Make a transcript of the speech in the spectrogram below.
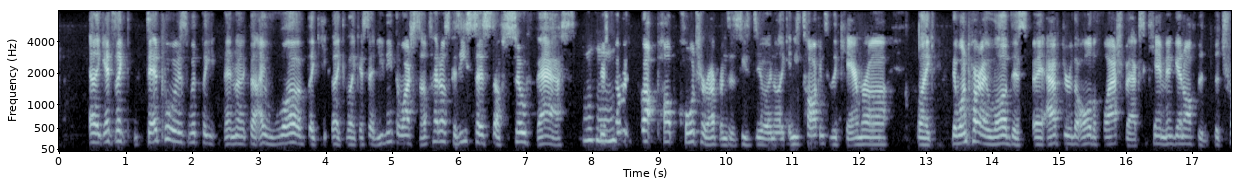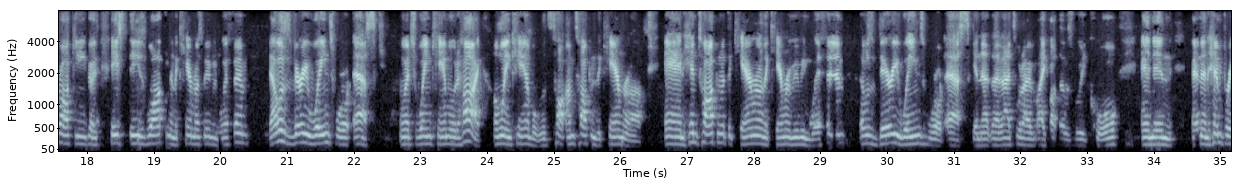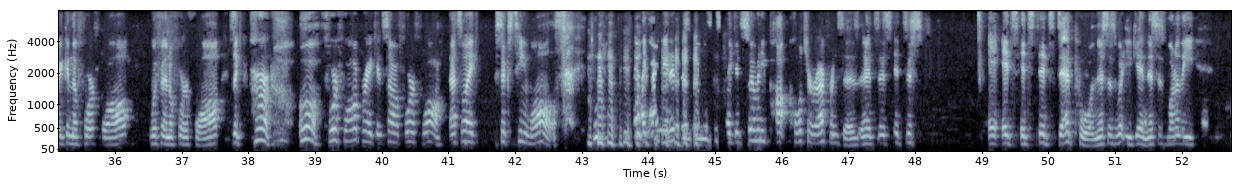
like it's like Deadpool is with the and like the, I love like like like I said, you need to watch subtitles because he says stuff so fast. There's so much pop, culture references he's doing, like, and he's talking to the camera. Like the one part I loved is uh, after the all the flashbacks, he came in getting off the, the truck, and he goes, he's he's walking, and the camera's moving with him. That was very Wayne's World esque. Which Wayne Campbell would, hi, I'm Wayne Campbell. Let's talk. I'm talking to the camera, and him talking with the camera and the camera moving with him. That was very Wayne's World esque, and that, that that's what I, I thought that was really cool. And then and then him breaking the fourth wall within a fourth wall. It's like her, oh, fourth wall break inside a fourth wall. That's like sixteen walls. like, I mean, it, this movie's just like it's so many pop culture references, and it's just it's just it, it's it's it's Deadpool, and this is what you get. And this is one of the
